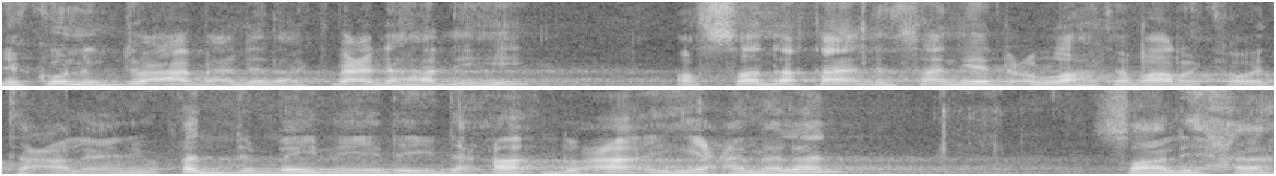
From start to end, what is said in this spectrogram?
يكون الدعاء بعد ذلك. بعد هذه الصدقة الإنسان يدعو الله تبارك وتعالى يعني يقدم بين يدي دعائه عملا صالحا.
